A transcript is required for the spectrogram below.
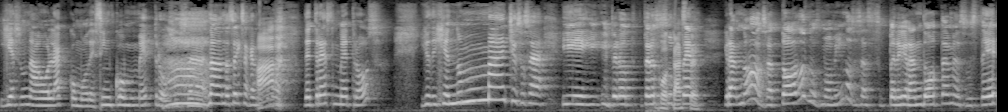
y es una ola como de 5 metros, o sea, no, no, no estoy exagerando, Ah. como de 3 metros. Y yo dije, no manches, o sea, y, y- y- pero, pero súper gran, no, o sea, todos nos movimos, o sea, súper grandota, me asusté,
